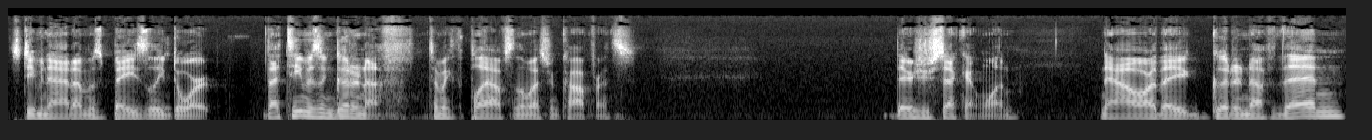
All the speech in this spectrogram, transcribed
Steven Adams, Bazley, Dort, that team isn't good enough to make the playoffs in the Western Conference. There's your second one. Now, are they good enough then?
